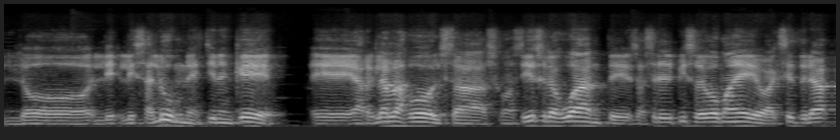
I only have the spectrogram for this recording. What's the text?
los les alumnos tienen que eh, arreglar las bolsas, conseguirse los guantes, hacer el piso de goma eva, etc.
